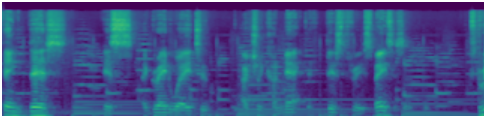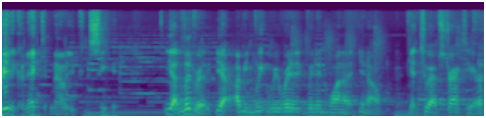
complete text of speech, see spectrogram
think this is a great way to actually connect these three spaces. It's really connected now. You can see it. Yeah, literally. Yeah. I mean, we, we, we didn't want to, you know, get too abstract here.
